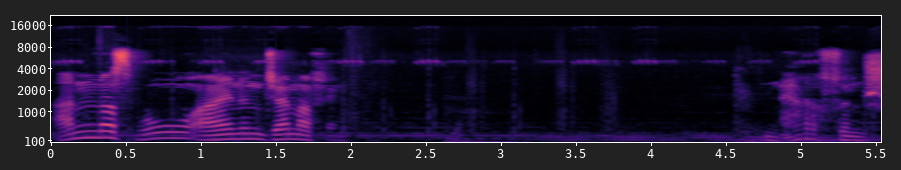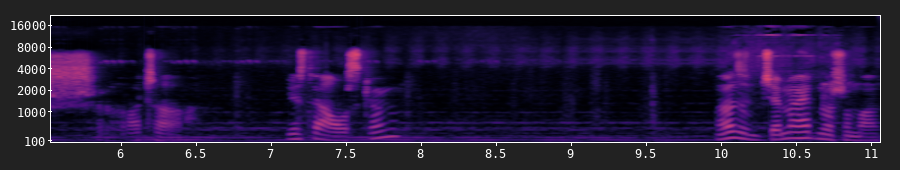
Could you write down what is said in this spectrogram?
anderswo einen Jammer finden. Nervenschrotter. Hier ist der Ausgang. Also, einen Jammer hätten wir schon mal.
